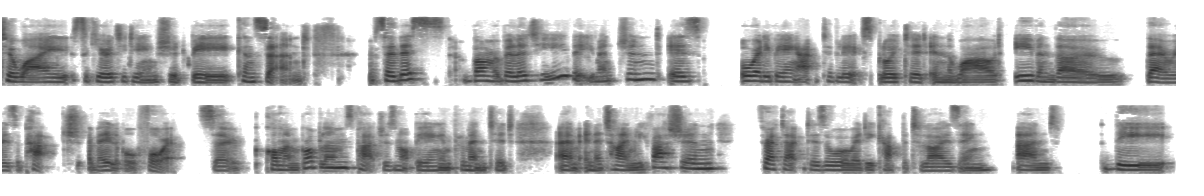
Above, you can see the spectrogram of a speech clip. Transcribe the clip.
to why security teams should be concerned. So this vulnerability that you mentioned is already being actively exploited in the wild, even though there is a patch available for it. So common problems, patches not being implemented um, in a timely fashion. Threat actors are already capitalizing and the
